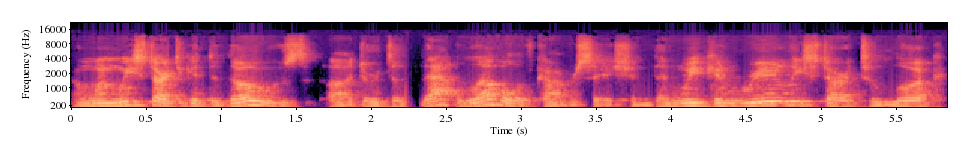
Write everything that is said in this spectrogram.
And when we start to get to those, uh, or to that level of conversation, then we can really start to look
